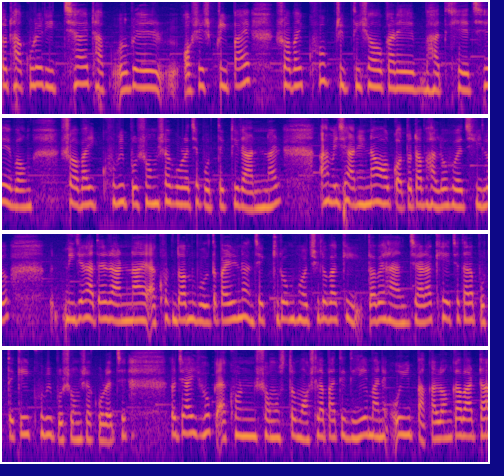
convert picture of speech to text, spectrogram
তো ঠাকুরের ইচ্ছায়, ঠাকুরের অশেষ কৃপায় সবাই খুব তৃপ্তি সহকারে ভাত খেয়েছে এবং সবাই খুবই প্রশংসা করেছে প্রত্যেকটি রান্নার। আমি জানি না ওর কতটা ভালো হয়েছিল। নিজের হাতের রান্নায় এখন তো আমি বলতে পারি না যে কীরম হয়েছিল। বা কী? তবে হ্যাঁ যারা খেয়েছে তারা প্রত্যেকেই খুবই প্রশংসা করেছে। তো যাই হোক, এখন সমস্ত মশলাপাতি দিয়ে মানে ওই পাকা লঙ্কা বাটা,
